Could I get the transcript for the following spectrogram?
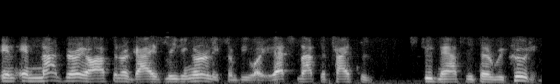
And, and not very often are guys leaving early from BYU. That's not the type of student athlete they're recruiting.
